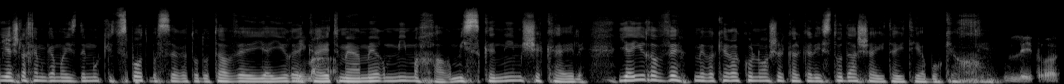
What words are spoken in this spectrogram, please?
יש לכם גם ההזדמנות לצפות בסרט אודותיו אה, יאיר אה, כעת מהמר ממחר, מסכנים שכאלה. יאיר רווה, מבקר הקולנוע של כלכליסט, תודה שהיית איתי הבוקר. להתראות.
